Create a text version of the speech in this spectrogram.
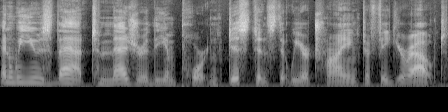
And we use that to measure the important distance that we are trying to figure out.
